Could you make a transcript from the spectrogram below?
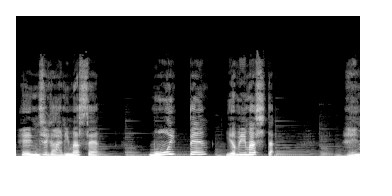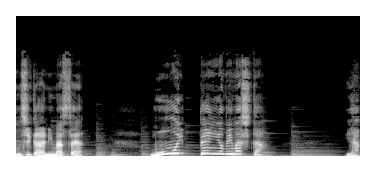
返事がありません。もう一遍呼びました。返事がありません。もう一遍呼びました。やっ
